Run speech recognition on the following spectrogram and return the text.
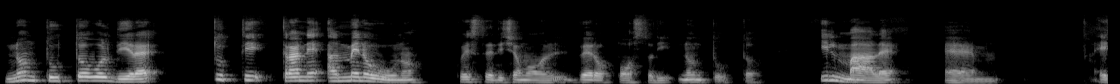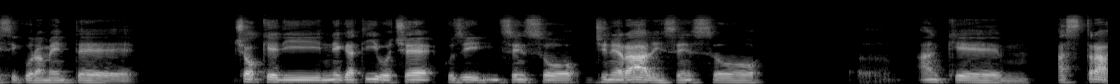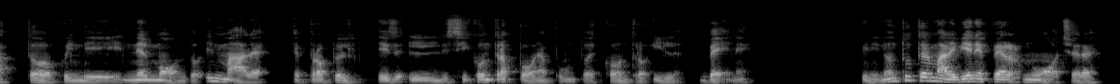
non tutto vuol dire tutti tranne almeno uno. Questo è diciamo il vero opposto di non tutto. Il male è, è sicuramente ciò che di negativo c'è così in senso generale, in senso eh, anche mm, astratto, quindi nel mondo, il male è proprio il, il, si contrappone appunto è contro il bene. Quindi non tutto il male viene per nuocere.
